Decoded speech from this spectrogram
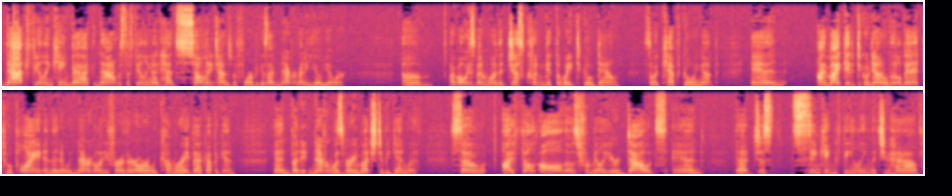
That feeling came back. And that was the feeling I'd had so many times before because I've never been a yo-yoer. Um, I've always been one that just couldn't get the weight to go down. So it kept going up. And I might get it to go down a little bit to a point and then it would never go any further or it would come right back up again. And but it never was very much to begin with. So I felt all those familiar doubts and that just sinking feeling that you have.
